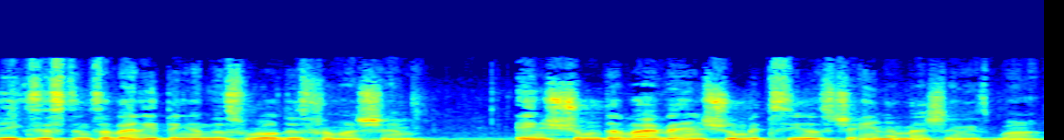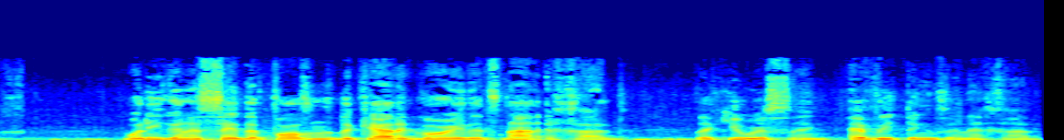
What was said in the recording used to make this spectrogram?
The existence of anything in this world is from Hashem. אין שום דבר ואין שום מציאות שאינה מהשם יתברך. What are you going to say that falls into the category that's not echad? Like you were saying, everything's an echad.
